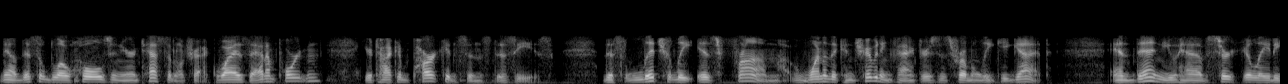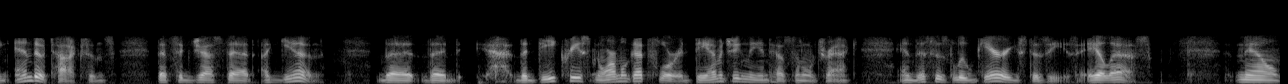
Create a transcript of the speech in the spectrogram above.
Now, this will blow holes in your intestinal tract. Why is that important? You're talking Parkinson's disease. This literally is from, one of the contributing factors is from a leaky gut. And then you have circulating endotoxins that suggest that, again, the the the decreased normal gut flora damaging the intestinal tract, and this is Lou Gehrig's disease, ALS. Now,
